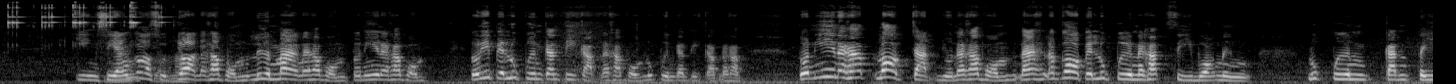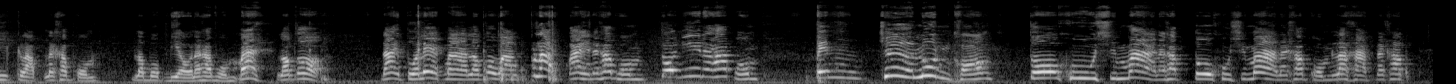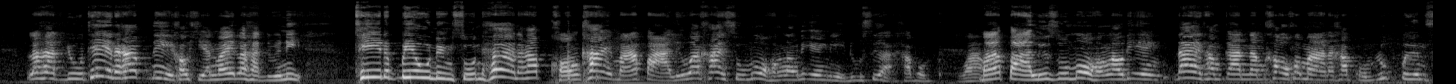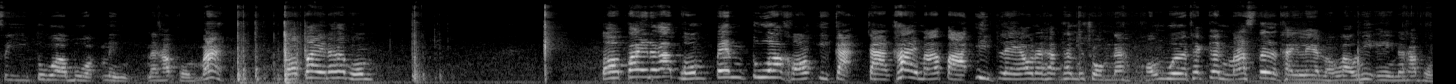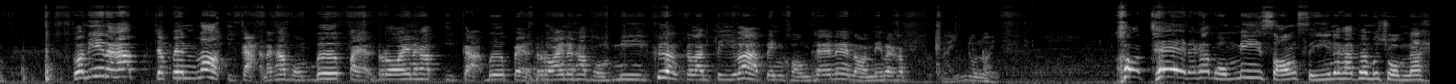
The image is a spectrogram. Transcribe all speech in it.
กิ่งเสียงก็สุดยอดนะครับผมลื่นมากนะครับผมตัวนี้นะครับผม ตัวนี้เป็นลูกปืนกันตีกลับนะครับ ผมลูกปืนกันตีกลับนะครับ ตัวนี้นะครับรอบจัดอยู่นะครับผมนะแล้วก็เป็นลูกปืนนะครับ4บวกหนึ่ง ลูกปืนกันตีกลับนะครับ ผมระบบเดียวนะครับ ผมมาเราก็ได้ตัวเลขมาเราก็วางปลับไปนะครับ ผมตัวนี้นะครับผมเป็นชื่อรุ่นของโตคูชิมะนะครับโตคูชิมะนะครับ ผมรหัสนะครับ รหัสอยู่ที่นะครับ นี่เขาเขียนไว้รหัสอยู่นี่ TW 1 0 5 นะครับ ของค่ายหมาป่าหรือว่าค่ายซูโม่ของเรานี่เองนี่ดูเสื้อครับผมว้าวหมาป่าหรือซูโม่ของเราที่เองได้ทำการนำเข้าเข้ามานะครับ ผมลูกปืน 4 ตัวบวก1นะครับ ผมมาต่อไปนะครับผม ต่อไปนะครับผมเป็นตัวของอิกะจากค่ายหมาป่าอีกแล้วนะครับ ท่านผู้ชมนะ ของ World Tackle Master Thailand ของเรานี่เองนะครับผม ตัวนี้นะครับจะเป็นลอกอิกะนะครับ ผมเบอร์ 800 นะครับอิกะเบอร์ 800 นะครับ ผมมีเครื่องการันตีว่าเป็นของแท้แน่นอนนี่นะครับ ไหนดูหน่อยโคตรเท่นะครับ ผมมีสองสีนะครับท่านผู้ชมนะ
